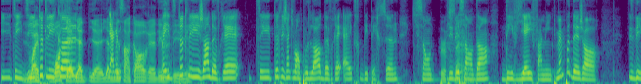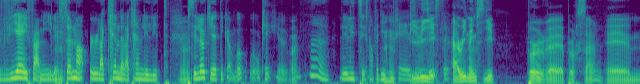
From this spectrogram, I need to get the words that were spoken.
il, il dit toutes les écoles, y a- il y a- il y a- il encore euh, des mais il dit des- toutes les gens devraient, tu sais, tous les gens qui vont en Poudlard devraient être des personnes qui sont Pur des sang. descendants des vieilles familles. Puis même pas de genre, c'est des vieilles familles, là. Mm. seulement eux, la crème de la crème, l'élite. Ouais. Puis c'est là que t'es comme, oh, ok, euh, Ouais. ah, l'élitiste, en fait, il est Mhm. très Puis lui. Harry même s'il est pur euh, pur sang euh,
